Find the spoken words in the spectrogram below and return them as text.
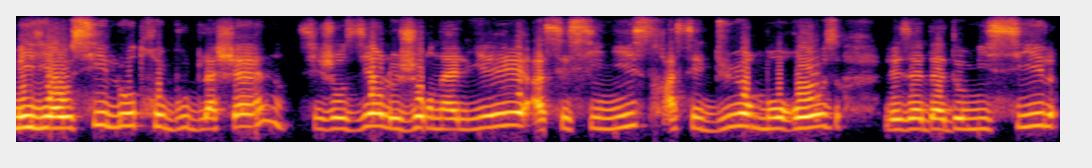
mais il y a aussi l'autre bout de la chaîne, si j'ose dire, le journalier assez sinistre, assez dur, morose, les aides à domicile,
